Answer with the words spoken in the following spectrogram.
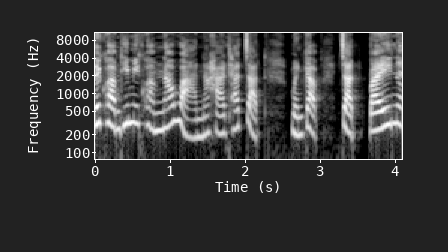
ด้วยความที่มีความหน้าหวานนะคะ ถ้าจัดเหมือนกับจัดไว้ใน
